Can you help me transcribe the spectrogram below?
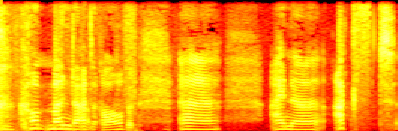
kommt man da drauf, äh, eine Axt,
